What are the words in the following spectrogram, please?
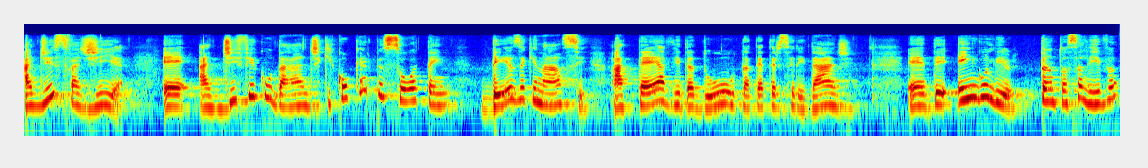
a disfagia é a dificuldade que qualquer pessoa tem, desde que nasce até a vida adulta, até a terceira idade, é de engolir tanto a saliva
